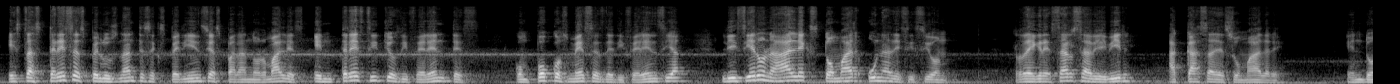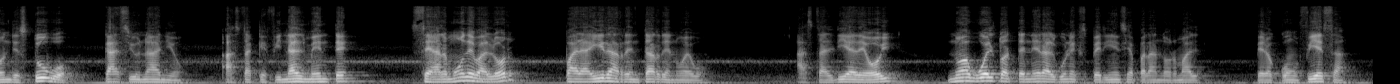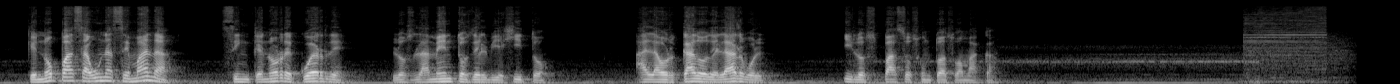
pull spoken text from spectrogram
Estas tres espeluznantes experiencias paranormales en tres sitios diferentes, con pocos meses de diferencia, le hicieron a Alex tomar una decisión, regresarse a vivir a casa de su madre, en donde estuvo casi un año, hasta que finalmente se armó de valor para ir a rentar de nuevo. Hasta el día de hoy no ha vuelto a tener alguna experiencia paranormal, pero confiesa que no pasa una semana sin que no recuerde los lamentos del viejito, al ahorcado del árbol y los pasos junto a su hamaca.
